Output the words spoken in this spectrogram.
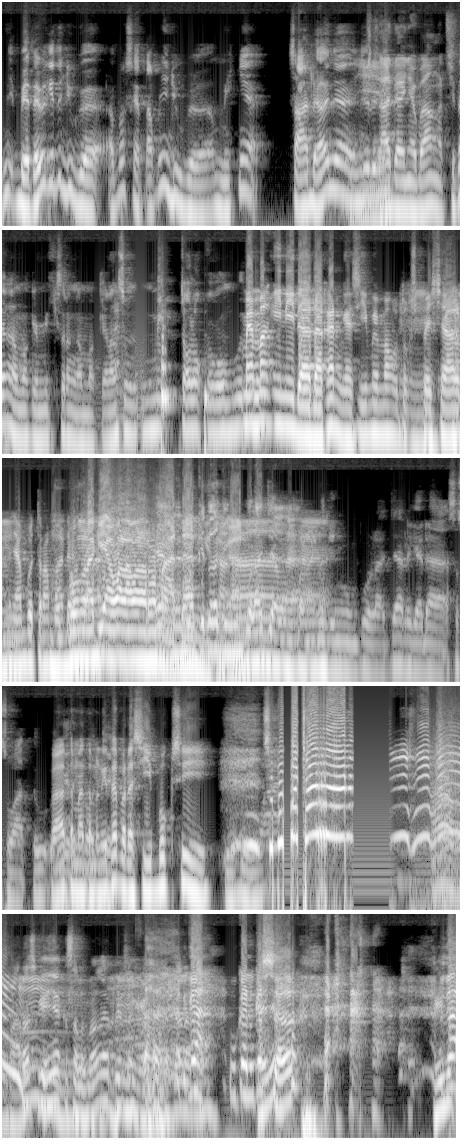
ini btw kita juga apa setupnya juga micnya seadanya anjir. Seadanya banget. Kita nggak pakai mixer nggak pakai langsung mic colok ke komputer. memang ini dadakan gak sih memang untuk Hmm. spesial Hmm. menyambut Ramadan Mumpung lagi awal-awal Ya, Ramadan kita gitu lagi kan. ngumpul aja, ngumpul, lagi ngumpul aja, lagi ada sesuatu. Wah, teman-teman kita pada sibuk sih. Paras kayaknya kesel banget ya pacaran. Enggak, bukan kesel. Kayaknya,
